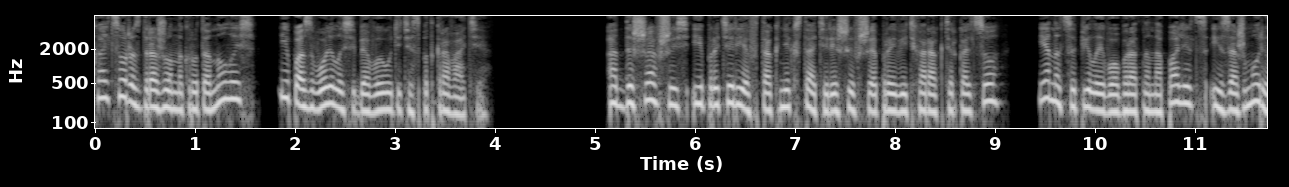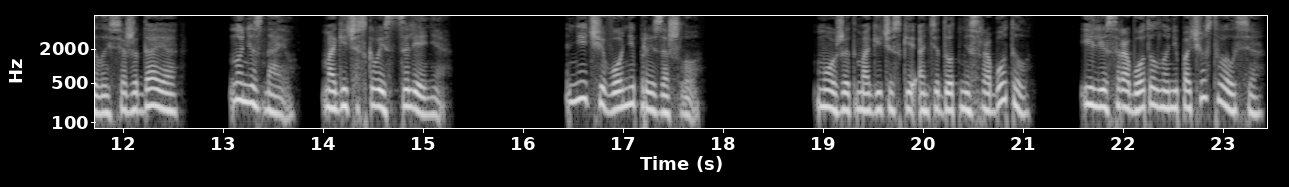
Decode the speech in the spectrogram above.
Кольцо раздраженно крутанулось и позволило себя выудить из-под кровати. Отдышавшись и протерев так не кстати решившее проявить характер кольцо, я нацепила его обратно на палец и зажмурилась, ожидая, ну не знаю, магического исцеления. Ничего не произошло. Может, магический антидот не сработал? Или сработал, но не почувствовался?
